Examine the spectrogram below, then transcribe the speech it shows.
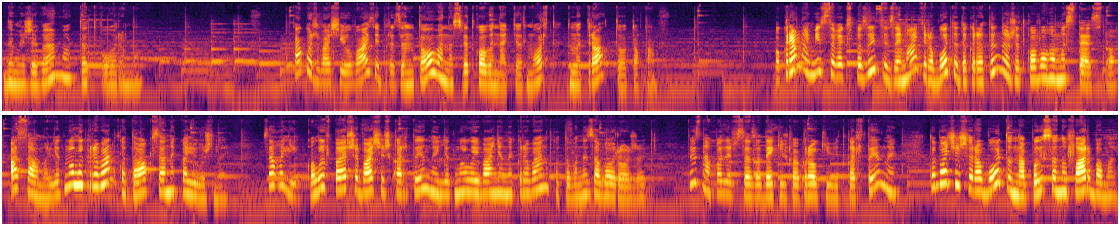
де ми живемо та творимо. Також вашій увазі презентовано святковий натюрморт Дмитра Тотока. Окреме місце в експозиції займають роботи декоративно-житкового мистецтва, а саме Людмили Кривенко та Оксани Калюжної. Взагалі, коли вперше бачиш картини Людмили Іванівни Кривенко, то вони заворожують. Ти знаходишся за декілька кроків від картини, то бачиш роботу, написану фарбами,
